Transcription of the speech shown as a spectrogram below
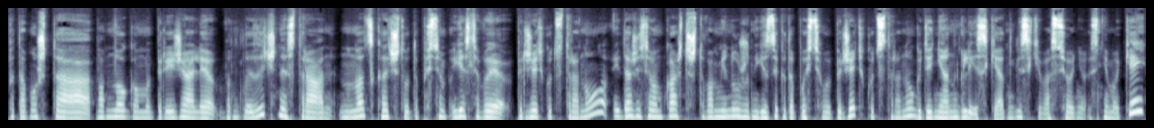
потому что во многом мы переезжали в англоязычные страны. Но надо сказать, что, допустим, если вы переезжаете в какую-то страну, и даже если вам кажется, что вам не нужен язык, допустим, вы переезжаете в какую-то страну, где где не английский, английский у вас все с ним окей,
